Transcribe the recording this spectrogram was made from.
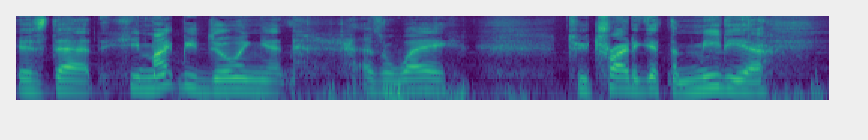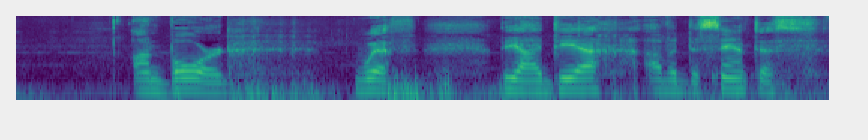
is that he might be doing it as a way to try to get the media on board with the idea of a DeSantis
